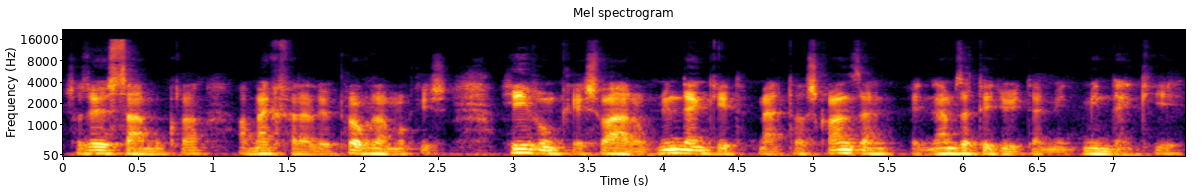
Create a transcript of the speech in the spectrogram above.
és az ő számukra a megfelelő programok is. Hívunk és várunk mindenkit, mert a Skanzen egy nemzeti gyűjtemény mindenkié.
